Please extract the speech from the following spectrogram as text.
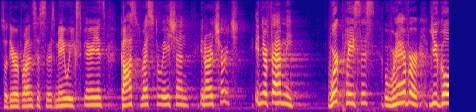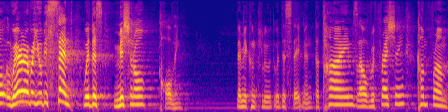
So, dear brothers and sisters, may we experience God's restoration in our church, in your family, workplaces, wherever you go, wherever you'll be sent with this missional calling. Let me conclude with this statement. The times of refreshing come from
